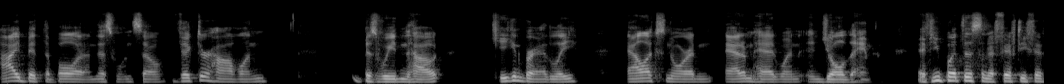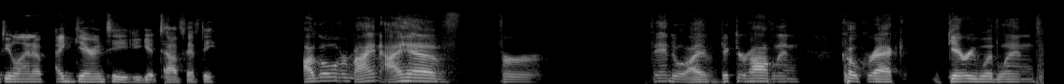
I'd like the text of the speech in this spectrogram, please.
I bit the bullet on this one. So Viktor Hovland, Bezuidenhout, Keegan Bradley, Alex Noren, Adam Hadwin, and Joel Dahmen. If you put this in a 50 50 lineup, I guarantee you get top 50. I'll go over mine. I have for FanDuel, I have Viktor Hovland, Kokrak, Gary Woodland,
